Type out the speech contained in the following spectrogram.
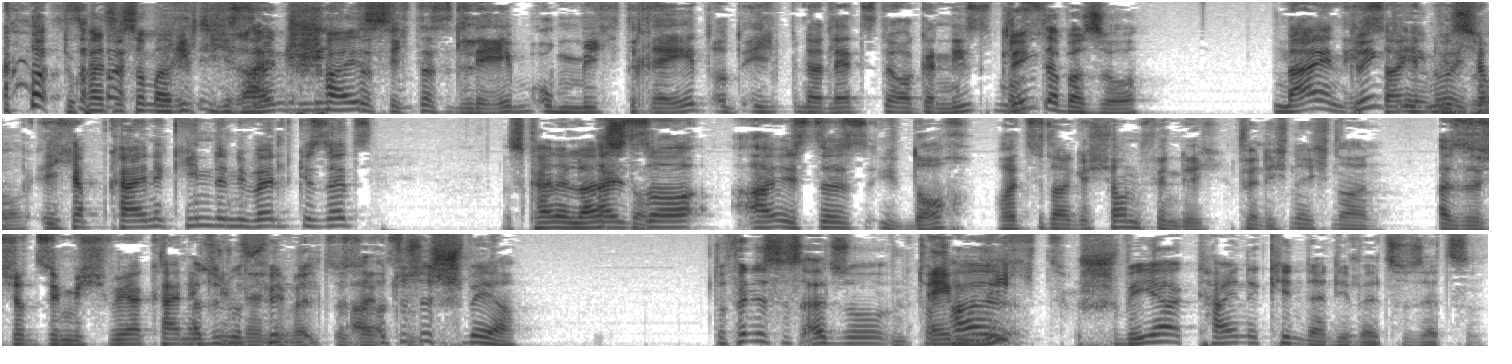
Du kannst jetzt nochmal richtig ich sage nicht, dass reinscheißen. sich das Leben um mich dreht und ich bin der letzte Organismus. Klingt aber so. Nein, klingt ich sage nur, ich so. habe ich hab keine Kinder in die Welt gesetzt. Das ist keine Leistung. Also ah, ist es doch heutzutage schon, finde ich. Finde ich nicht, nein. Also es ist schon ziemlich schwer, keine Also du Kinder in die Welt findest, zu ah, setzen. das ist schwer. Du findest es also total schwer, keine Kinder in die Welt zu setzen.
